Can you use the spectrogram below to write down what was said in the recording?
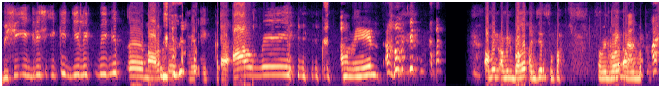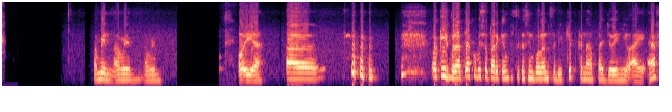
Bisi Inggris iki jilik bingit eh market Amerika. Amin. Amin. Amin. Amin amin banget anjir sumpah. Amin banget amin banget. banget. Amin amin amin. Oh iya. Eh Oke, berarti aku bisa tarik yang kesimpulan sedikit kenapa join UIF.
